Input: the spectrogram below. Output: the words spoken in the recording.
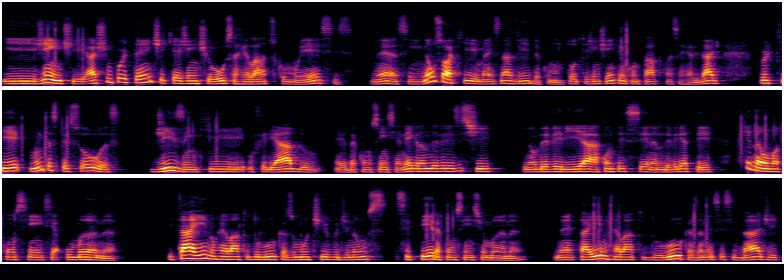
E, gente, acho importante que a gente ouça relatos como esses né? Assim, não só aqui, mas na vida como um todo, que a gente entra em contato com essa realidade, porque muitas pessoas dizem que o feriado é, da consciência negra não deveria existir, que não deveria acontecer, né? não deveria ter. Por que não uma consciência humana? E tá aí no relato do Lucas o motivo de não se ter a consciência humana, né? Tá aí no relato do Lucas a necessidade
